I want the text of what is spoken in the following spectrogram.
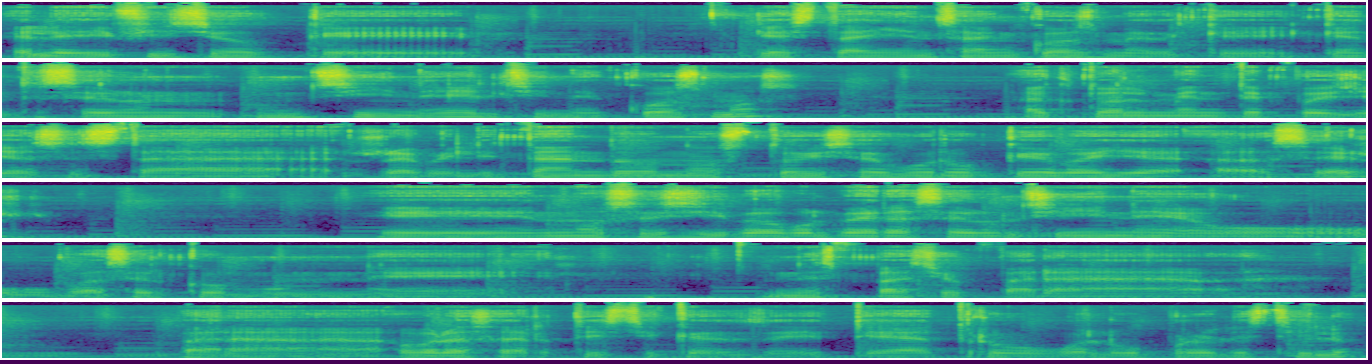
edificio que, está ahí en San Cosme, que, que antes era un, cine, el Cine Cosmos, actualmente pues ya se está rehabilitando, no estoy seguro qué vaya a hacer. Eh, no sé si va a volver a ser un cine o va a ser como un, eh, un espacio para, para obras artísticas de teatro o algo por el estilo.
